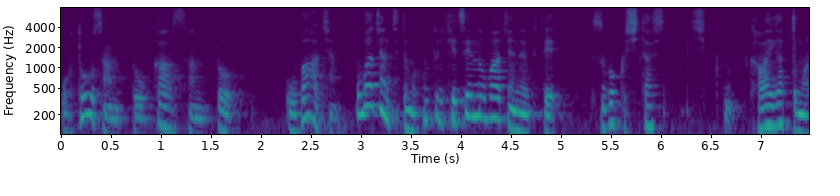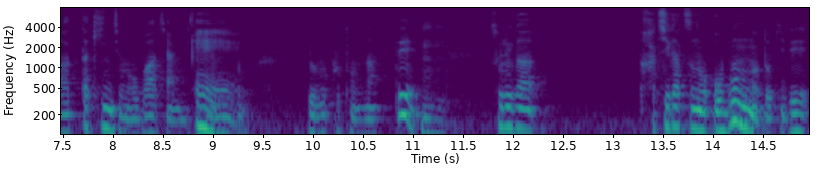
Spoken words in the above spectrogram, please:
お父さんとお母さんとおばあちゃん。おばあちゃんって言っても本当に血縁のおばあちゃんじゃなくてすごく親しく可愛がってもらった近所のおばあちゃんみたいなええことを呼ぶことになって、うん。それが8月のお盆の時で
